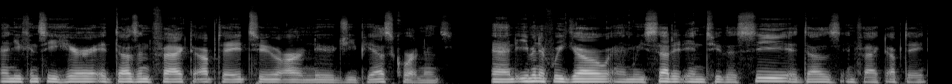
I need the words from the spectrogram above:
And you can see here it does in fact update to our new GPS coordinates. And even if we go and we set it into the sea, it does in fact update.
